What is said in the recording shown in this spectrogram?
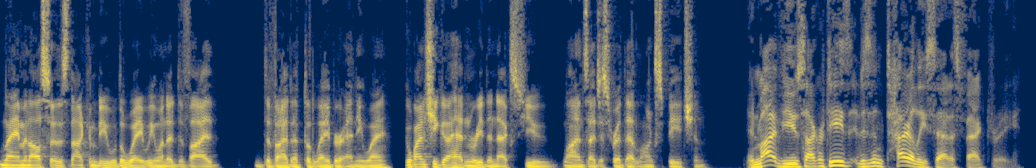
lame. And also, it's not going to be the way we want to divide divide up the labor anyway. Why don't you go ahead and read the next few lines? I just read that long speech and In my view, Socrates, it is entirely satisfactory.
